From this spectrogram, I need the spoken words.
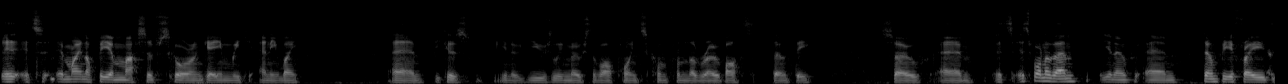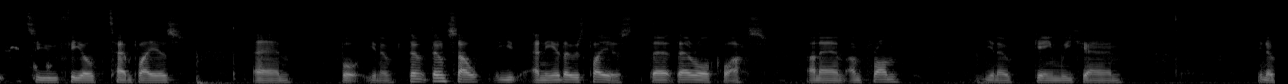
it, it's it might not be a massive score scoring game week anyway, um, because you know usually most of our points come from the robot, don't they? So um, it's it's one of them. You know, um, don't be afraid to field ten players, um, but you know don't don't sell any of those players. They're they're all class, and um, I'm from, you know, game week. Um, you know,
